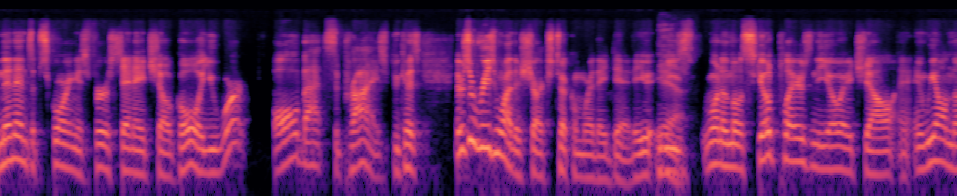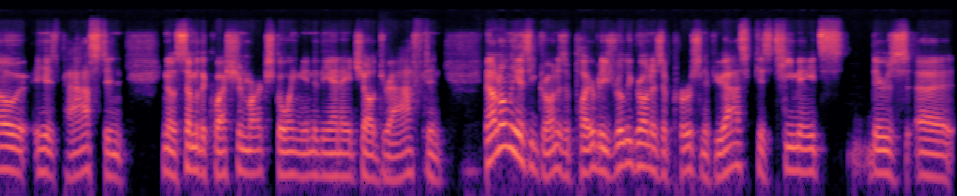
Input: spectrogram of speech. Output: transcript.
and then ends up scoring his first NHL goal, you weren't all that surprised because there's a reason why the Sharks took him where they did. He, yeah. He's one of the most skilled players in the OHL, and, and we all know his past and you know some of the question marks going into the NHL draft. And not only has he grown as a player, but he's really grown as a person. If you ask his teammates, there's a,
